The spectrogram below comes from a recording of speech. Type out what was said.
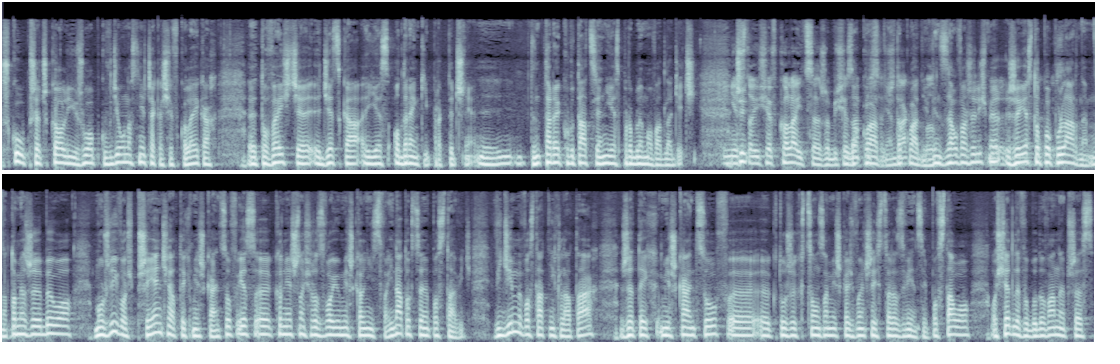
szkół, przedszkoli, żłobków, gdzie u nas nie czeka się w kolejkach. E, To wejście dziecka jest od ręki praktycznie. E, Ta rekrutacja nie jest problemowa dla dzieci. I nie Czy- stoi się w kolejce, żeby się Dokładnie, zapisać, tak? dokładnie. Bo- Więc zauważyliśmy, że jest to popularne. Natomiast, żeby było możliwość przyjęcia tych mieszkańców, jest e, konieczność rozwoju mieszkalnictwa i na to chcemy postawić. Widzimy w ostatnich latach, że tych mieszkańców, którzy chcą zamieszkać w Łęcznie jest coraz więcej. Powstało osiedle wybudowane przez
